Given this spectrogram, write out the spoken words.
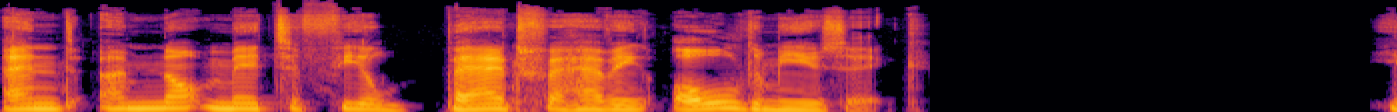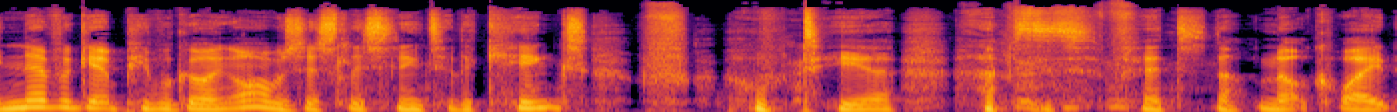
And I'm not made to feel bad for having old music. You never get people going, oh, I was just listening to the Kinks. Oh dear, it's not, not quite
